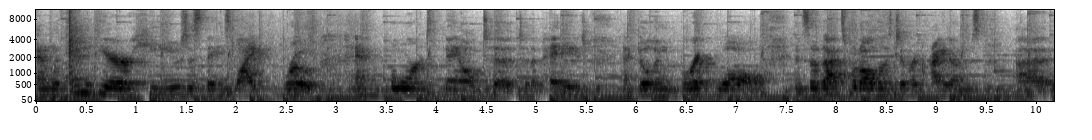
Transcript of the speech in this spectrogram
And within here, he uses things like rope and boards nailed to, to the page and building brick wall. And so that's what all those different items uh,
